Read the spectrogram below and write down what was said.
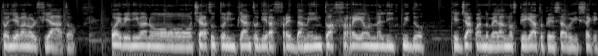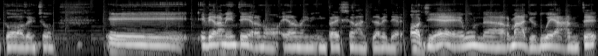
toglievano il fiato. Poi venivano, c'era tutto un impianto di raffreddamento a freon liquido, che già quando me l'hanno spiegato pensavo chissà che cosa, insomma e, e veramente erano, erano, impressionanti da vedere. Oggi è un armadio due ante,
